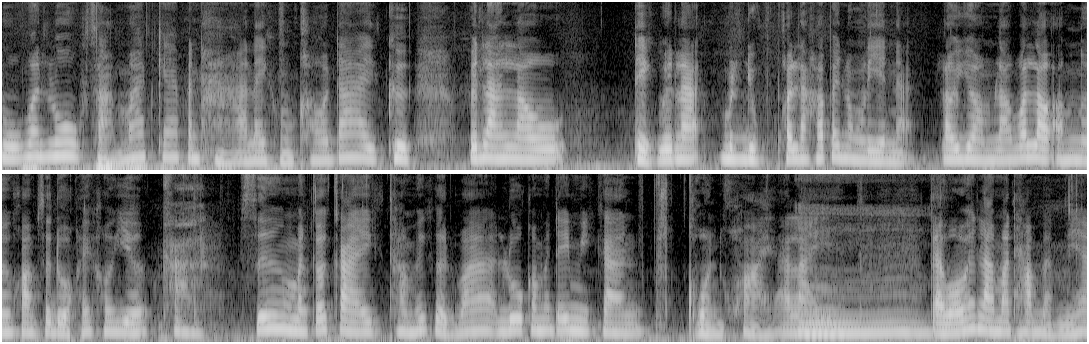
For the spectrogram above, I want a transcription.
รู้ว่าลูกสามารถแก้ปัญหาอะไรของเขาได้ คือเวลาเราเด็กเวลามันอยู่พอเวลาเขาไปโรงเรียนอะเรายอมรับว่าเราอำนวยความสะดวกให้เขาเยอะค่ะ ซึ่งมันก็กลายทำให้เกิดว่าลูกก็ไม่ได้มีการขวนขวายอะไร แต่ว่าเวลามาทำแบบเนี้ย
